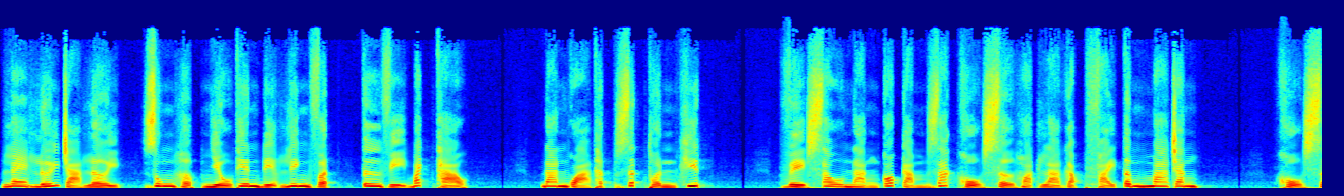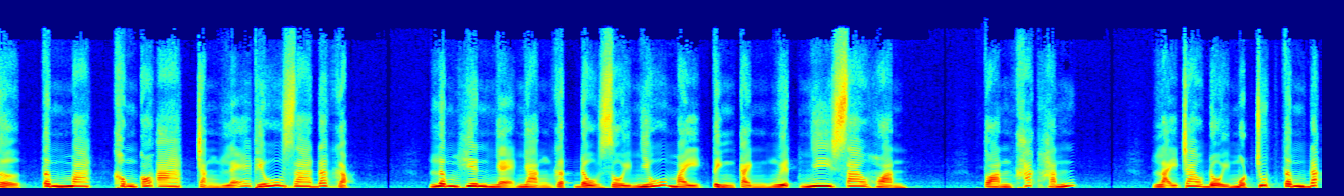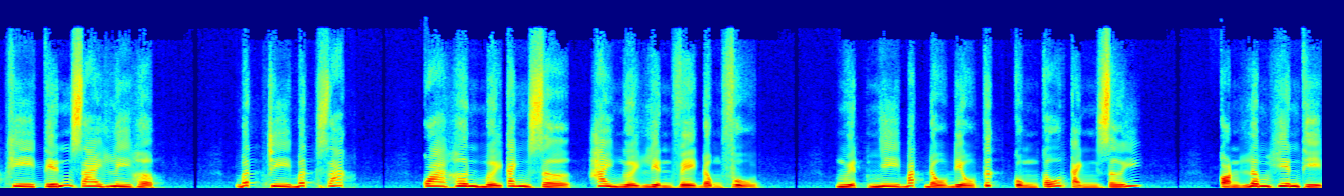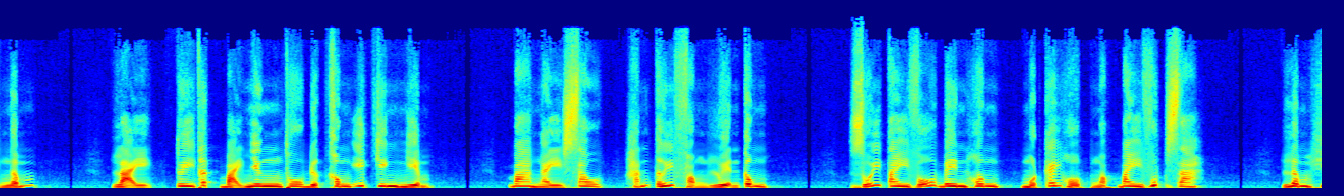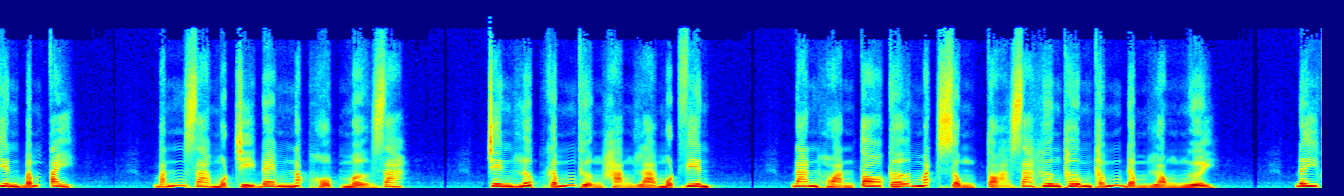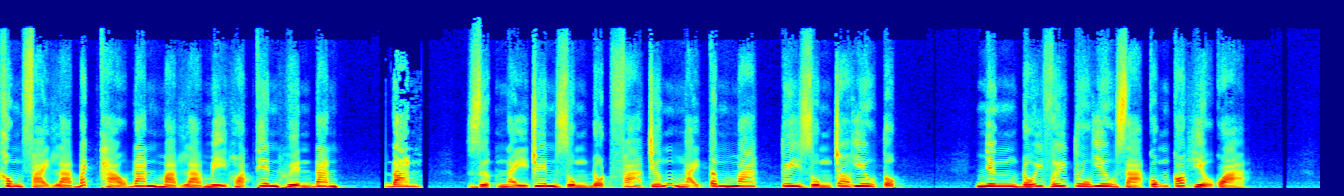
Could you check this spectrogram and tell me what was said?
Le lưới trả lời. Dung hợp nhiều thiên địa linh vật. Tư vị Bách Thảo. Đan quả thật rất thuần khiết. Về sau nàng có cảm giác khổ sở hoặc là gặp phải tâm ma chăng? Khổ sở, tâm ma, không có A, chẳng lẽ thiếu gia đã gặp? Lâm Hiên nhẹ nhàng gật đầu rồi nhíu mày tình cảnh Nguyệt Nhi sao hoàn. Toàn khác hắn. Lại trao đổi một chút tâm đắc khi tiến giai ly hợp. Bất chi bất giác. Qua hơn 10 canh giờ, hai người liền về động phủ. Nguyệt Nhi bắt đầu điều tức củng cố cảnh giới. Còn Lâm Hiên thì ngấm. Lại, tuy thất bại nhưng thu được không ít kinh nghiệm. Ba ngày sau, hắn tới phòng luyện công. Dối tay vỗ bên hông, một cái hộp ngọc bay vút ra. Lâm Hiên bấm tay. Bắn ra một chỉ đem nắp hộp mở ra. Trên lớp gấm thượng hạng là một viên. Đan hoàn to cỡ mắt rồng tỏa ra hương thơm thấm đậm lòng người. Đây không phải là bách thảo đan mà là mị hoạt thiên huyền đan. Đan. Dược này chuyên dùng đột phá chứng ngại tâm ma. Tuy dùng cho yêu tục. Nhưng đối với tu yêu giả cũng có hiệu quả.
